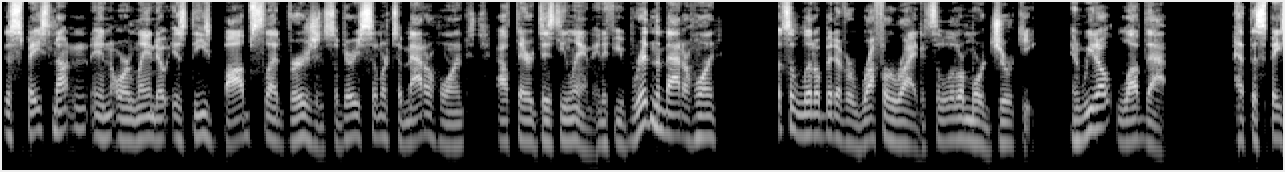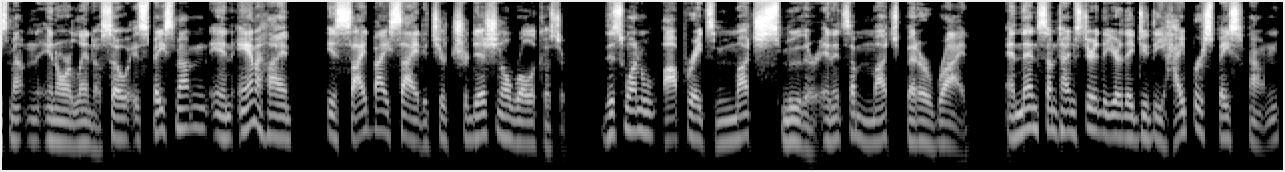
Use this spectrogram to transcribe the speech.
the Space Mountain in Orlando is these bobsled versions. So very similar to Matterhorn out there at Disneyland. And if you've ridden the Matterhorn, it's a little bit of a rougher ride. It's a little more jerky. And we don't love that at the Space Mountain in Orlando. So is Space Mountain in Anaheim is side by side. It's your traditional roller coaster. This one operates much smoother and it's a much better ride. And then sometimes during the year, they do the hyperspace mountain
